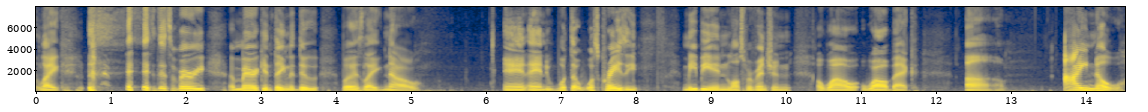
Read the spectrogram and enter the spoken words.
Like that's a very American thing to do, but it's like no. And and what the what's crazy, me being loss prevention a while while back, uh, I know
